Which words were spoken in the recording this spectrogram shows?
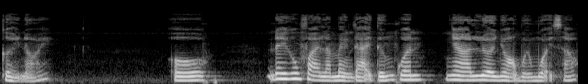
cười nói. Ồ, đây không phải là mảnh đại tướng quân Nhà lừa nhỏ muội muội sao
